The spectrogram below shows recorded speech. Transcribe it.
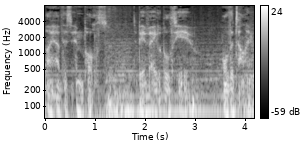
I have this impulse to be available to you all the time.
